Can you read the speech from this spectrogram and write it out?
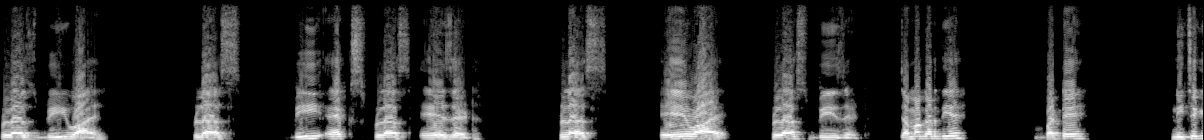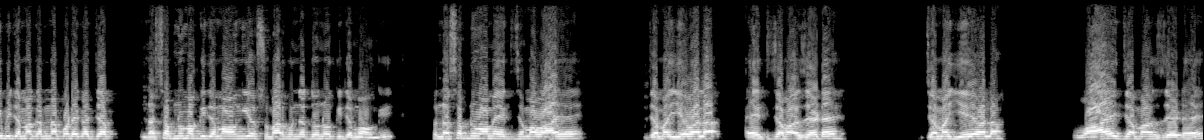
plus B Y plus B X plus A Z plus A Y plus B Z जमा कर दिए। बटे, नीचे की भी जमा करना पड़ेगा। जब नसब नुमा की जमा होंगी और सुमार गुंजा दोनों की जमा होंगी तो नसब नुमा में एक्स जमा वाई है, जमा ये वाला एक्स जमा जेड है, जमा ये वाला वाई जमा जेड है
